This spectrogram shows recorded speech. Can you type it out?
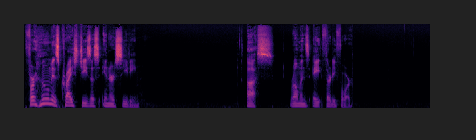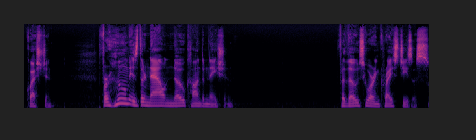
For whom is Christ Jesus interceding? Us. Romans 8:34. Question: For whom is there now no condemnation? For those who are in Christ Jesus.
